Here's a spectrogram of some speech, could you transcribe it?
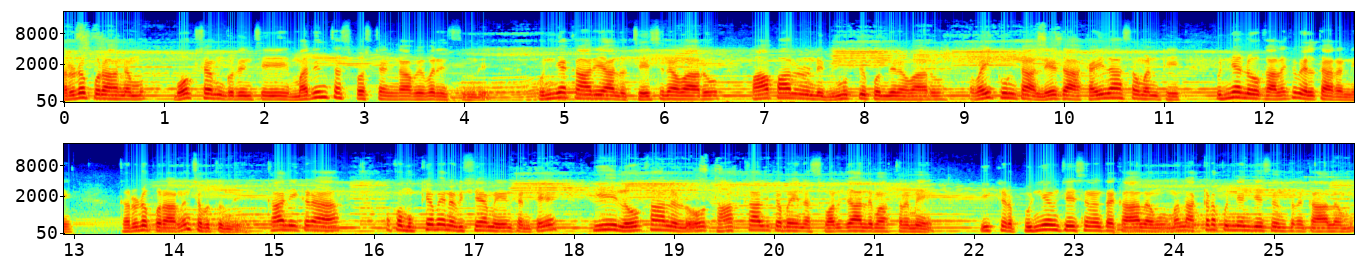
గరుడ పురాణం మోక్షం గురించి మరింత స్పష్టంగా వివరిస్తుంది. పుణ్యకార్యాలు చేసిన వారు పాపాల నుండి విముక్తి పొందినవారు వైకుంఠ లేదా కైలాసం వంటి పుణ్యలోకాలకి వెళ్తారని గరుడ పురాణం చెబుతుంది. కానీ ఇక్కడ ఒక ముఖ్యమైన విషయం ఏంటంటే ఈ లోకాలలో తాత్కాలికమైన స్వర్గాలు మాత్రమే. ఇక్కడ పుణ్యం చేసినంత కాలం మళ్ళీ అక్కడ పుణ్యం చేసినంత కాలం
